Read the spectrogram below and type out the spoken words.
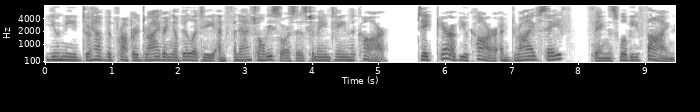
You need to have the proper driving ability and financial resources to maintain the car. Take care of your car and drive safe, things will be fine.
